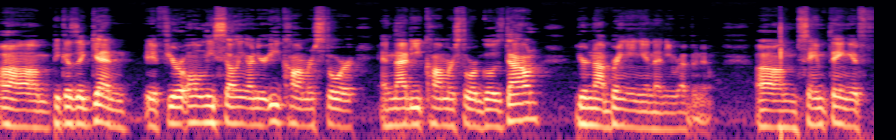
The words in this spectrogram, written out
Um, because again, if you're only selling on your e-commerce store and that e-commerce store goes down, you're not bringing in any revenue. Um, same thing if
